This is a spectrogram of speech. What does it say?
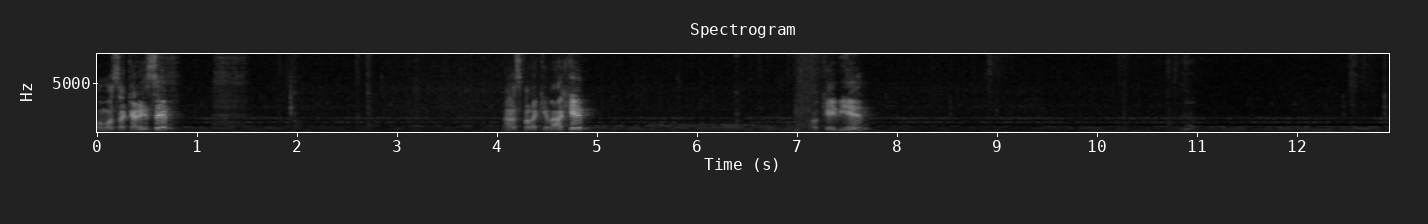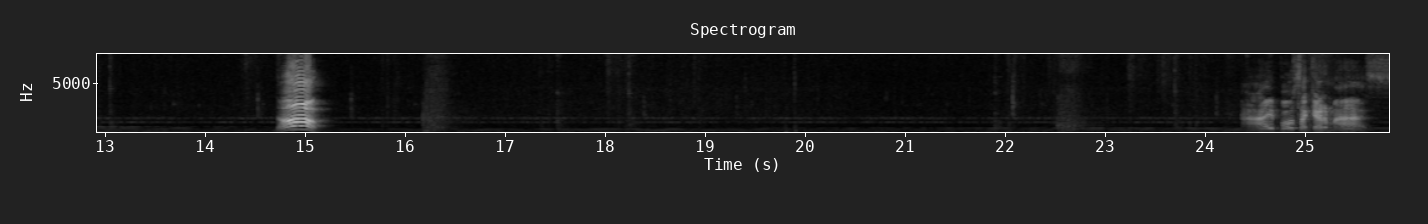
Vamos a sacar ese. Nada más para que baje. Ok, bien. ¡No! Ay, puedo sacar más.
